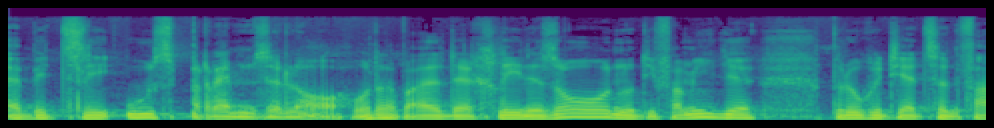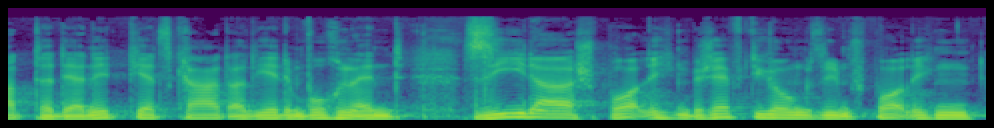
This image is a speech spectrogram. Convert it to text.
ein bisschen ausbremsen lassen, oder? Weil der kleine Sohn und die Familie brauchen jetzt einen Vater, der nicht jetzt gerade an jedem Wochenende seiner sportlichen Beschäftigung, seinem sportlichen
